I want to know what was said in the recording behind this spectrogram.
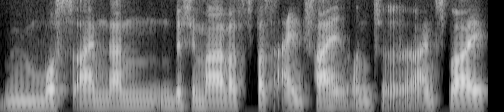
muss einem dann ein bisschen mal was, was einfallen und äh, ein, zwei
